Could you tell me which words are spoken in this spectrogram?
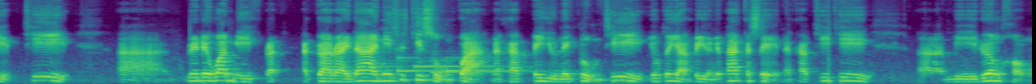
กิจที่อ่าเรียกได้ว่ามีอัตรารายได้นี่ที่สูงกว่านะครับไปอยู่ในกลุ่มที่ยกตัวอย่างไปอยู่ในภาคเกษตรนะครับที่ที่อ่ามีเรื่องของ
